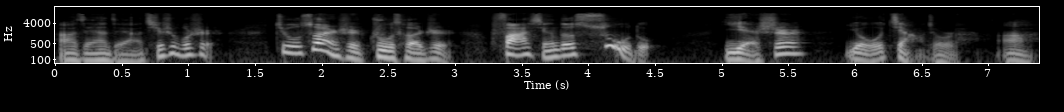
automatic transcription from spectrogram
啊，怎样怎样？其实不是，就算是注册制，发行的速度也是有讲究的啊。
